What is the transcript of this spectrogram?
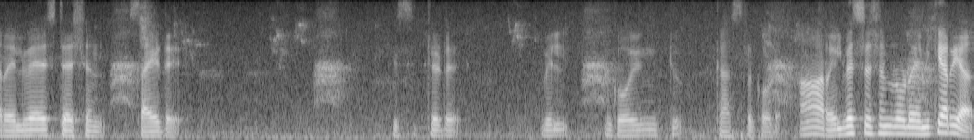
Railway station side visited will going to Kasaragod. ആ റെയിൽവേ സ്റ്റേഷൻ റോഡ് എനിക്കറിയാം.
